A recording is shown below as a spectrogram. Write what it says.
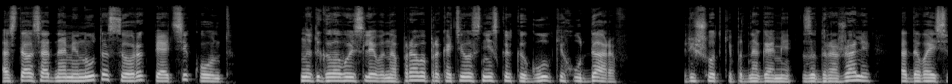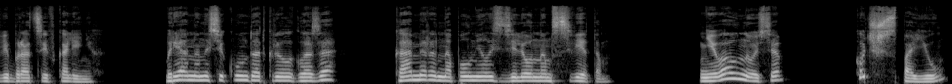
Осталась одна минута сорок пять секунд». Над головой слева направо прокатилось несколько гулких ударов. Решетки под ногами задрожали, отдаваясь вибрации в коленях. Марианна на секунду открыла глаза, камера наполнилась зеленым светом. «Не волнуйся», Хочешь, спою?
